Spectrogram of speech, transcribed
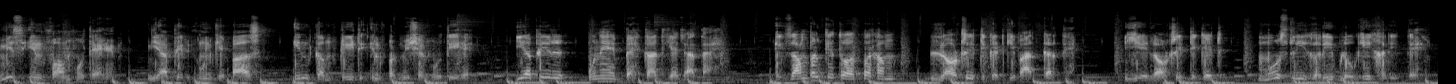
मिस इन्फॉर्म होते हैं, या फिर उनके पास इनकम्प्लीट इंफॉर्मेशन होती है, या फिर उन्हें बहका दिया जाता है। एग्ज़ाम्पल के तौर पर हम लॉटरी टिकट की बात करते हैं। ये लॉटरी टिकट मोस्टली गरीब लोग ही खरीदते हैं।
